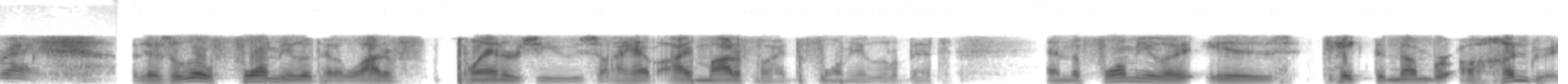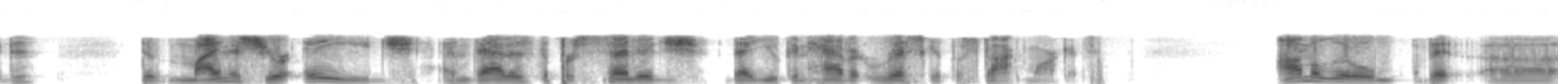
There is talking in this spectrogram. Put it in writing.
Right. There's a little formula that a lot of planners use. I have I modified the formula a little bit, and the formula is take the number 100 minus your age, and that is the percentage that you can have at risk at the stock market. I'm a little bit. Uh,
